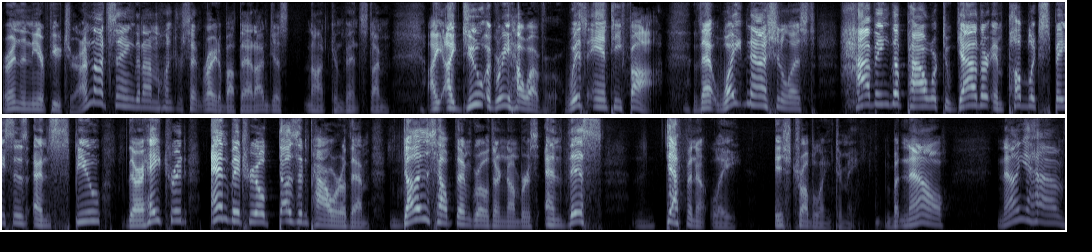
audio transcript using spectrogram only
or in the near future. I'm not saying that I'm 100% right about that. I'm just not convinced. I'm I, I do agree, however, with Antifa that white nationalists having the power to gather in public spaces and spew their hatred and vitriol does empower them, does help them grow their numbers, and this definitely is troubling to me. But now, now you have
